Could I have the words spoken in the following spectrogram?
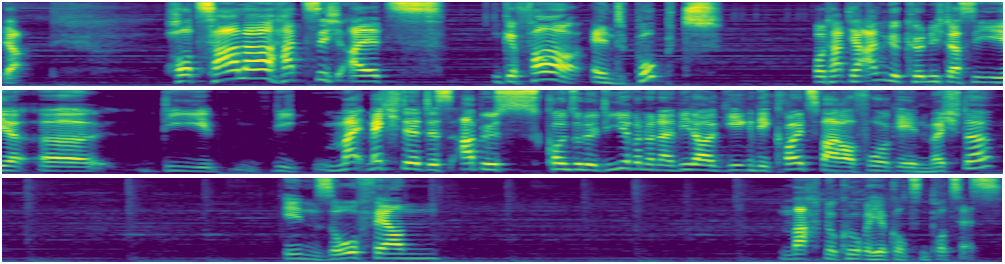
Ja. Horzala hat sich als Gefahr entpuppt und hat ja angekündigt, dass sie äh, die, die Mächte des Abyss konsolidieren und dann wieder gegen die Kreuzfahrer vorgehen möchte. Insofern macht Nokure hier kurz einen Prozess.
